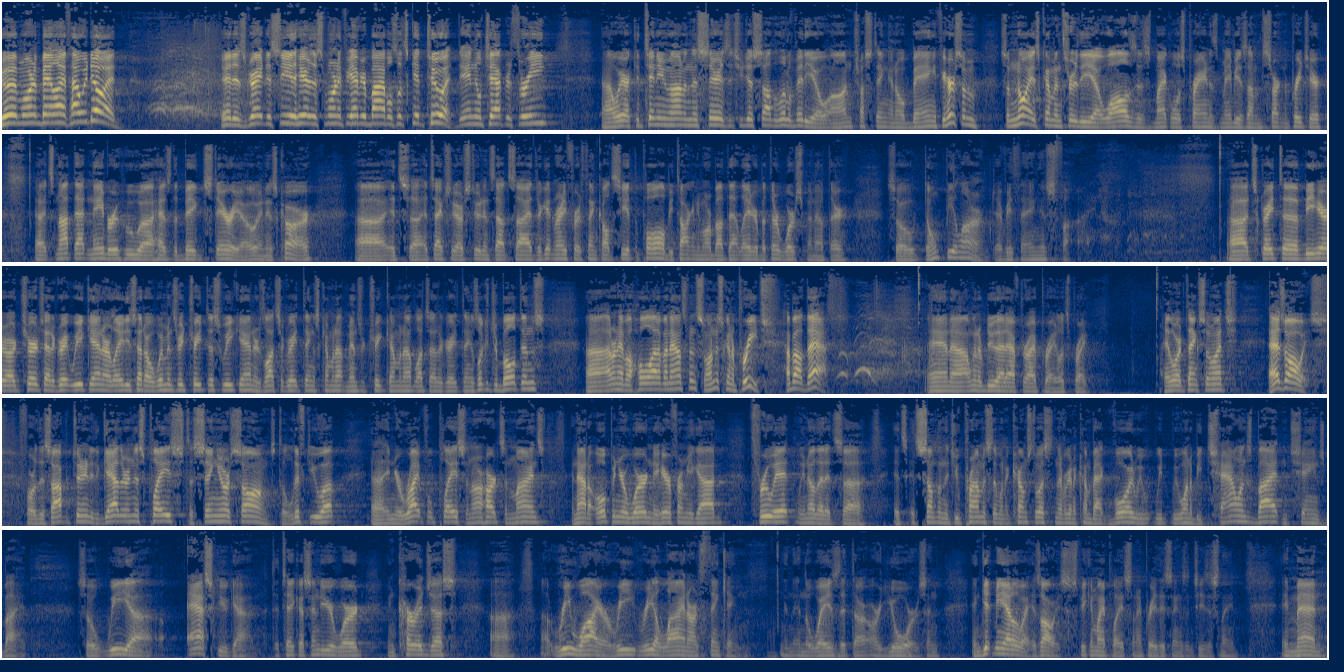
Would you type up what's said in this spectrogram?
Good morning, Bay Life. How we doing? It is great to see you here this morning. If you have your Bibles, let's get to it. Daniel chapter 3. Uh, we are continuing on in this series that you just saw the little video on, trusting and obeying. If you heard some, some noise coming through the uh, walls as Michael was praying, as maybe as I'm starting to preach here, uh, it's not that neighbor who uh, has the big stereo in his car. Uh, it's, uh, it's actually our students outside. They're getting ready for a thing called See at the Pole. I'll be talking to you more about that later, but they're worshiping out there. So don't be alarmed. Everything is fine. Uh, it's great to be here at our church. Had a great weekend. Our ladies had a women's retreat this weekend. There's lots of great things coming up. Men's retreat coming up. Lots of other great things. Look at your bulletins. Uh, I don't have a whole lot of announcements, so I'm just going to preach. How about that? And uh, I'm going to do that after I pray. Let's pray. Hey, Lord, thanks so much, as always, for this opportunity to gather in this place, to sing your songs, to lift you up uh, in your rightful place in our hearts and minds, and now to open your word and to hear from you, God. Through it, we know that it's uh, it's, it's something that you promised that when it comes to us, it's never going to come back void. We, we, we want to be challenged by it and changed by it. So we uh, ask you, God, to take us into your word, encourage us, uh, uh, rewire, re- realign our thinking in, in the ways that are, are, yours. And, and get me out of the way, as always. Speak in my place, and I pray these things in Jesus' name. Amen.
